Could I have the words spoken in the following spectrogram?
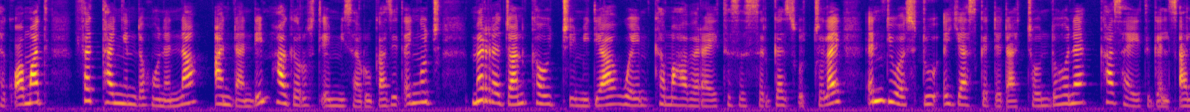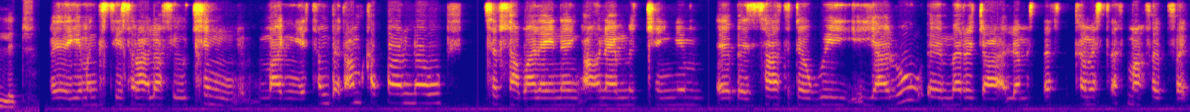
ተቋማት ፈታኝ እንደሆነና አንዳንዴም ሀገር ውስጥ የሚሰሩ ጋዜጠኞች መረጃን ከውጭ ሚዲያ ወይም ከማህበራዊ ትስስር ገጾች ላይ እንዲወስዱ እያስገደዳቸው እንደሆነ ካሳዬ ትገልጻለች። የመንግስት የስራ ኃላፊዎችን ማግኘትም በጣም ከባድ ነው። ስብሰባ ላይ ነኝ፣ አሁን አይመቸኝም፣ በዚህ ሰዓት ደውይ እያሉ መረጃ ለመስጠት ከመስጠት ማፈግፈግ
